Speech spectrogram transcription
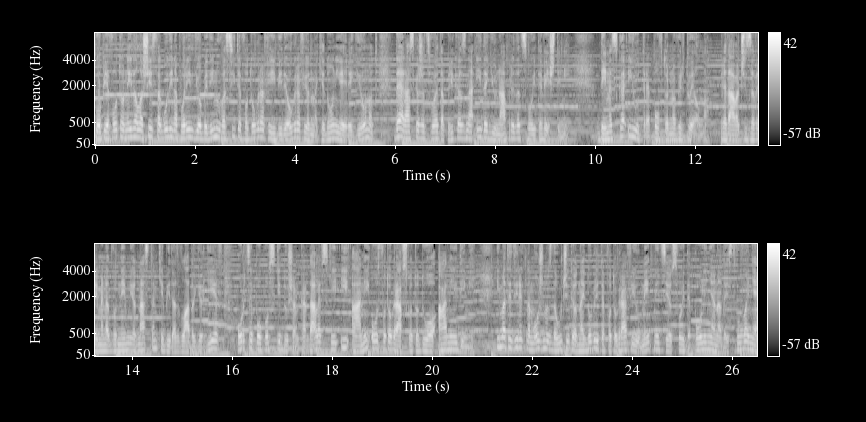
Скопје фото недела шеста година поред ги обединува сите фотографи и видеографи од Македонија и регионот да ја раскажат својата приказна и да ги унапредат своите вештини. Денеска и утре повторно виртуелно. Предавачи за време на дводневниот настан ќе бидат Владо Ѓоргиев, Орце Поповски, Душан Кардалевски и Ани од фотографското дуо Ани и Дими. Имате директна можност да учите од најдобрите фотографии и уметници од своите полиња на дејствување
